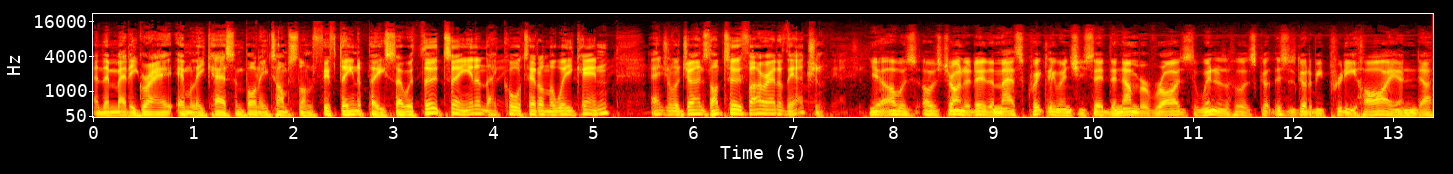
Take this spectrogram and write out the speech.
And then Maddie Gray, Emily Cass, and Bonnie Thompson on 15 apiece. So with 13 and that quartet on the weekend, Angela Jones not too far out of the action. Yeah, I was I was trying to do the maths quickly when she said the number of rides to winners. I thought got, this has got to be pretty high. And uh,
